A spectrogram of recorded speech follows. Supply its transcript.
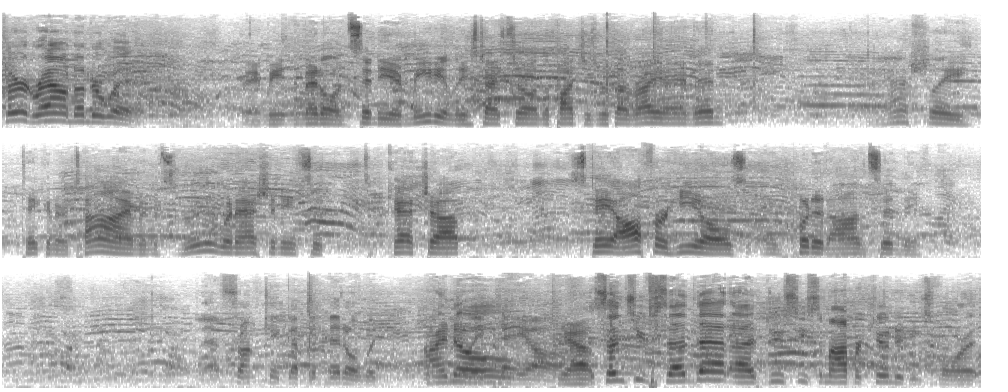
Third round underway. They meet in the middle, and Cindy immediately starts throwing the punches with that right hand in. Ashley taking her time, and it's really when Ashley needs to, to catch up, stay off her heels, and put it on Sydney. That front kick up the middle would, would I really know. pay off. Yeah. Since you've said that, I do see some opportunities for it.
